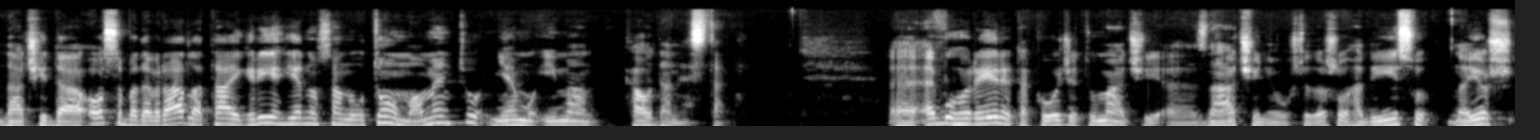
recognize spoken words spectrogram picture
znači da osoba da vradila taj grijeh jednostavno u tom momentu njemu iman kao da nestane. E, Ebu Horere također tumači e, značenje ovog što je došlo u hadisu na još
